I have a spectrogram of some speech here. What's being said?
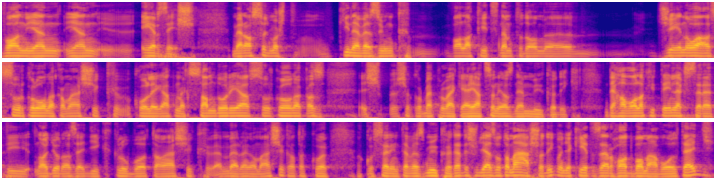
van ilyen, ilyen érzés. Mert az, hogy most kinevezünk valakit, nem tudom, Genoa szurkolónak, a másik kollégát meg Sampdoria szurkolónak, az, és, és akkor megpróbálják eljátszani, az nem működik. De ha valaki tényleg szereti nagyon az egyik klubot, a másik ember meg a másikat, akkor, akkor szerintem ez működhet. És ugye ez volt a második, mondja 2006-ban már volt egy,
